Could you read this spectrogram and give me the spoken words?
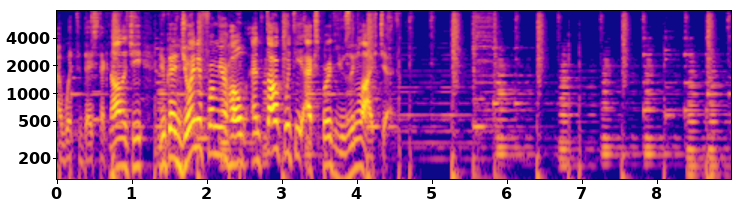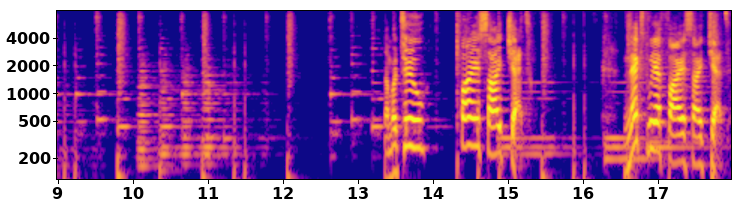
and with today's technology, you can join it from your home and talk with the expert using live Number 2. Fireside Chat Next we have Fireside Chat.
